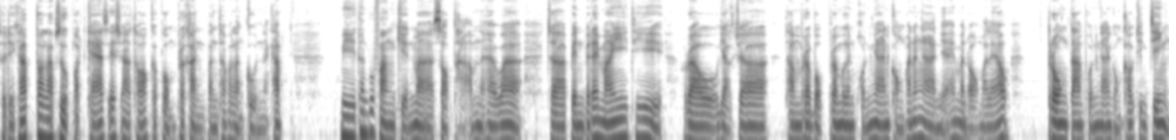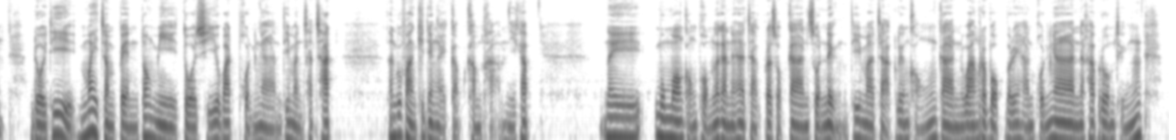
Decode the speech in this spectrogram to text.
สวัสดีครับ ต้อนรับสู่พอดแคสต์ HR Talk กับผมประคันปันทพลังกุลนะครับ มีท่านผู้ฟังเขียนมาสอบถามนะฮะว่าจะเป็นไปได้ไหมที่เราอยากจะทำระบบประเมินผลงานของพนักงานเนี่ยให้มันออกมาแล้ว ตรงตามผลงานของเขาจริง ๆ โดยที่ไม่จำเป็นต้องมีตัวชี้วัดผลงานที่มันชัดๆ ท่านผู้ฟังคิดยังไงกับคำถามนี้ครับ ในมุมมองของผมแล้วกันนะฮะ จากประสบการณ์ส่วนหนึ่งที่มาจากเรื่องของการวางระบบบริหารผลงานนะครับ รวมถึง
